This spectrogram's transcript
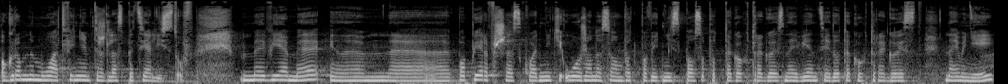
ogromnym ułatwieniem też dla specjalistów. My wiemy, e, po pierwsze, składniki ułożone są w odpowiedni sposób od tego, którego jest najwięcej do tego, którego jest najmniej.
